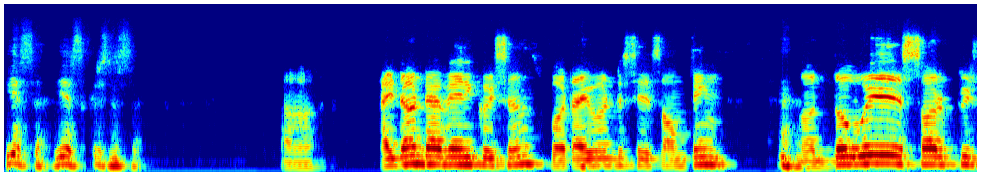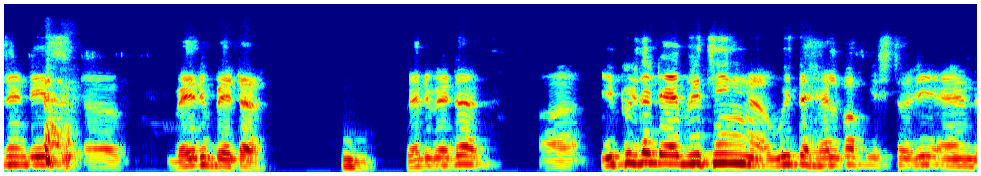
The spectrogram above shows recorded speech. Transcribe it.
Yes, sir. Yes, Krishna sir. Uh, I don't have any questions, but I want to say something. Uh, the way sir present is uh, very better, Hmm. very better. Uh, you present everything uh, with the help of history, and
